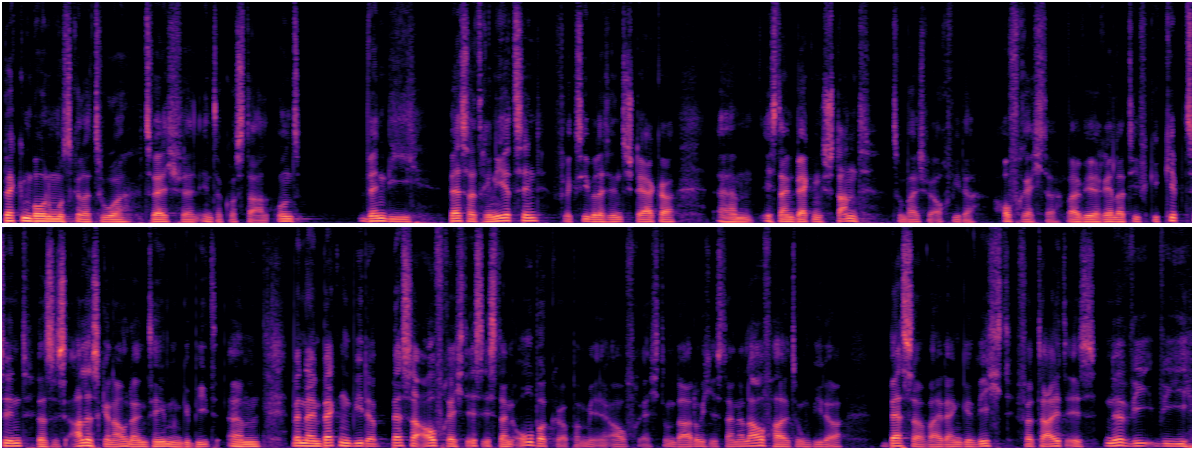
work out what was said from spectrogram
Beckenbodenmuskulatur, Zwerchfell, Interkostal. Und wenn die besser trainiert sind, flexibler sind, stärker, ähm, ist dein Beckenstand zum Beispiel auch wieder aufrechter, weil wir relativ gekippt sind. Das ist alles genau dein Themengebiet. Ähm, wenn dein Becken wieder besser aufrecht ist, ist dein Oberkörper mehr aufrecht und dadurch ist deine Laufhaltung wieder besser, weil dein Gewicht verteilt ist, ne, wie, wie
